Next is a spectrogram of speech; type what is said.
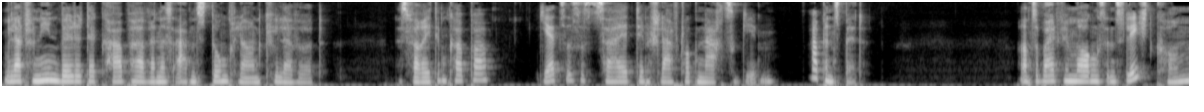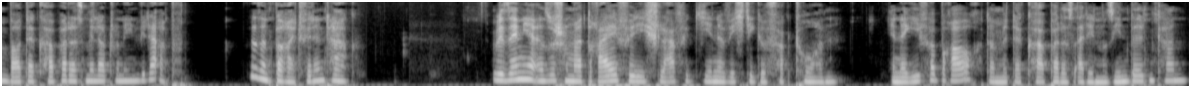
Melatonin bildet der Körper, wenn es abends dunkler und kühler wird. Es verrät dem Körper, jetzt ist es Zeit, dem Schlafdruck nachzugeben. Ab ins Bett. Und sobald wir morgens ins Licht kommen, baut der Körper das Melatonin wieder ab. Wir sind bereit für den Tag. Wir sehen hier also schon mal drei für die Schlafhygiene wichtige Faktoren. Energieverbrauch, damit der Körper das Adenosin bilden kann.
